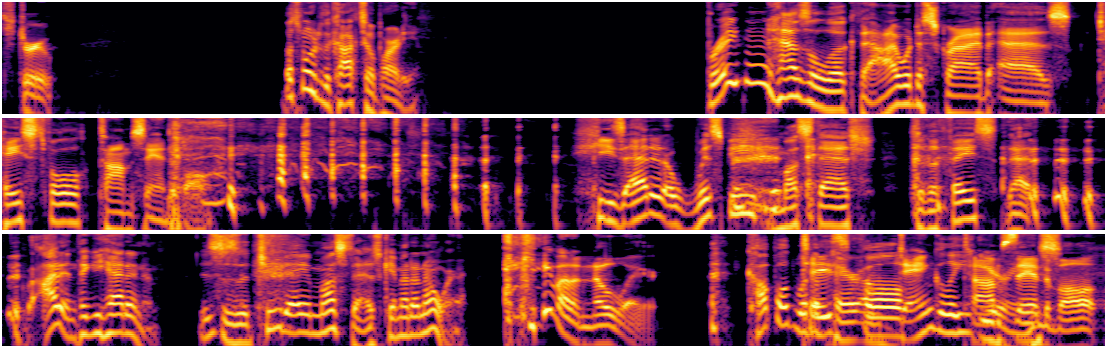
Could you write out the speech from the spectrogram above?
It's true. Let's move to the cocktail party. Brayden has a look that I would describe as tasteful Tom Sandoval. He's added a wispy mustache to the face that I didn't think he had in him. This is a two day mustache, came out of nowhere. It came out of nowhere. Coupled with a pair of dangly Tom earrings. Sandoval.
